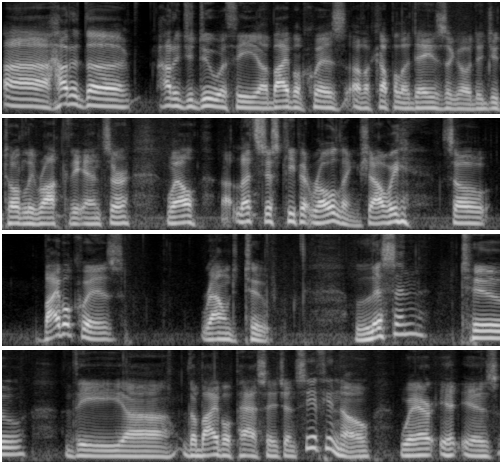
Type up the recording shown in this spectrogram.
uh, how did the how did you do with the uh, Bible quiz of a couple of days ago? Did you totally rock the answer? Well, uh, let's just keep it rolling, shall we? So Bible quiz, round two. Listen to the, uh, the Bible passage and see if you know where it is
